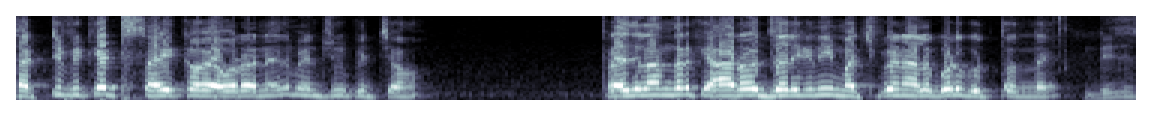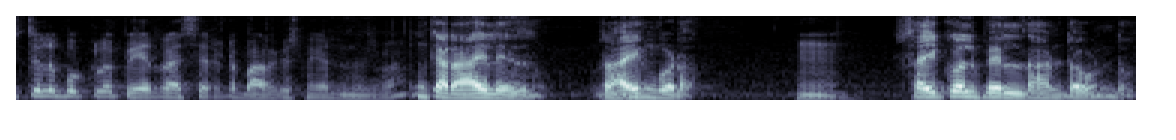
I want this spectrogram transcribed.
సర్టిఫికెట్ సైకో ఎవరు అనేది మేము చూపించాం. ప్రజలందరికీ ఆ రోజు జరిగినాయి మర్చిపోయిన కూడా గుర్తుంది. డిజిటల్ బుక్లో పేరు రాశారట బాలకృష్ణ గారు ఇంకా రాయలేదు. రాయం కూడా. సైకోల పేర్లు దాంట్లో ఉండవు.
